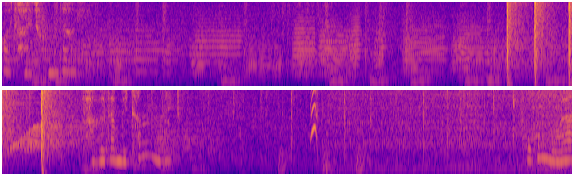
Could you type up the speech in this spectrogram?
아, 자리 좋은데, 여기. 자기장 미쳤는데? 복은 뭐야?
